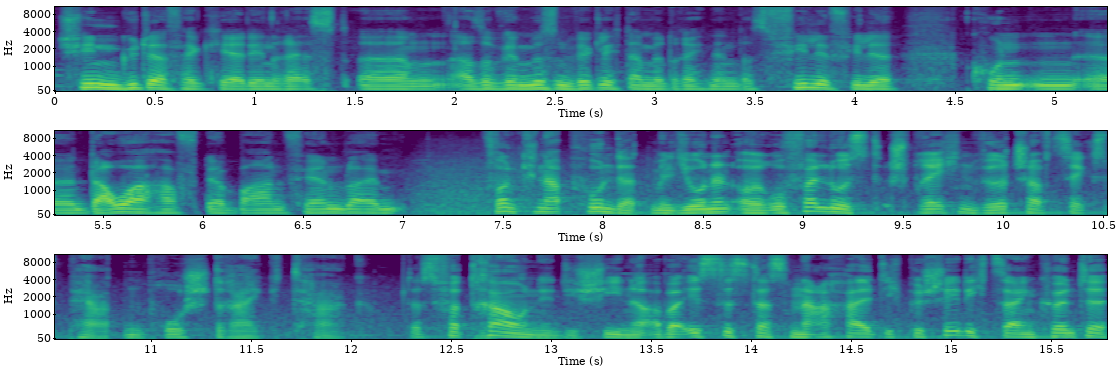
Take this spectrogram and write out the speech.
Schienengüterverkehr den Rest. Ähm, also wir müssen wirklich damit rechnen, dass viele, viele Kunden äh, dauerhaft der Bahn fernbleiben. Von knapp 100 Millionen Euro Verlust sprechen Wirtschaftsexperten pro Streiktag das Vertrauen in die Schiene. Aber ist es, das nachhaltig beschädigt sein könnte?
